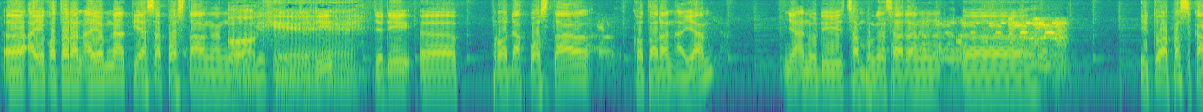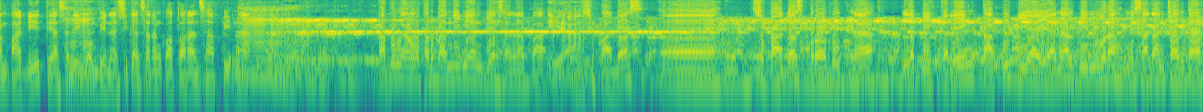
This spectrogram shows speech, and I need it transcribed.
eh, aya kotoran ayamna tiasa postal nganggo Oke. gitu. Jadi jadi eh, produk postal kotoran ayam nya anu dicampurkan sarang eh, itu apa sekam padi tiasa dikombinasikan sarang kotoran sapi. Nah, tapi nggak perbandingan biasanya pak Iya. Gitu. supados eh, supados produknya lebih kering tapi biayanya lebih murah misalkan contoh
